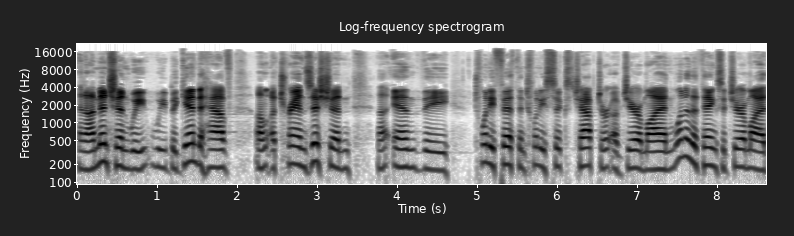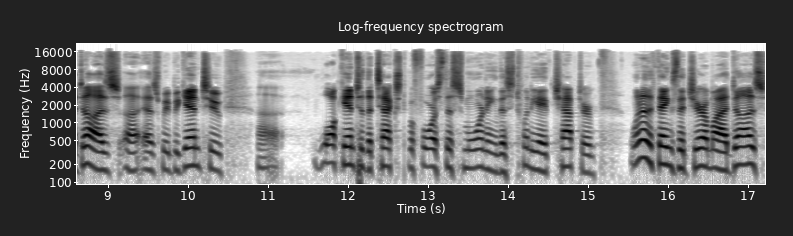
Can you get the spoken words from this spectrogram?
And I mentioned we, we begin to have um, a transition uh, in the 25th and 26th chapter of Jeremiah. And one of the things that Jeremiah does uh, as we begin to uh, walk into the text before us this morning, this 28th chapter, one of the things that Jeremiah does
